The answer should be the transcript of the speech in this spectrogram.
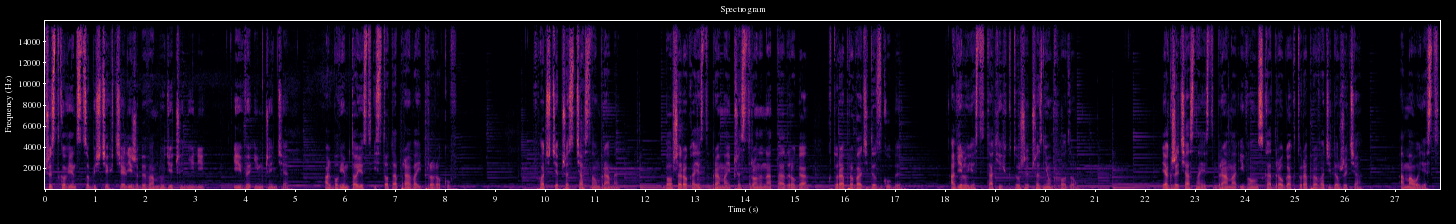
Wszystko więc, co byście chcieli, żeby wam ludzie czynili, i wy im czyńcie, albowiem to jest istota prawa i proroków Wchodźcie przez ciasną bramę, bo szeroka jest brama i przestronna ta droga, która prowadzi do zguby, a wielu jest takich, którzy przez nią wchodzą. Jakże ciasna jest brama i wąska droga, która prowadzi do życia, a mało jest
